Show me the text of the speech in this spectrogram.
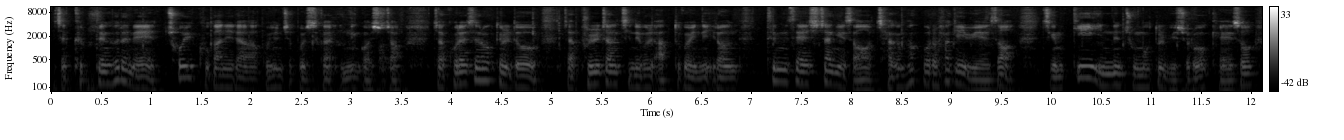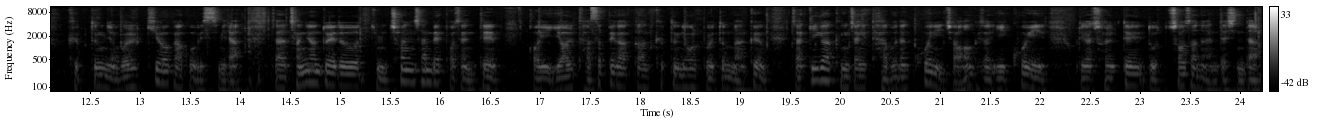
이제 급등 흐름의 초입 구간이라고 현재 볼 수가 있는 것이죠. 자 고래 세력들도 자 불장 진입을 앞두고 있는 이런 틈새 시장에서 자금 확보를 하기 위해서 지금 끼 있는 종목들 위주로 계속 급등력을 키워가고 있습니다. 자 작년도에도 지금 1,300% 거의 15배 가까운 급등력을 보였던 만큼 자 끼가 굉장히 다분한 코인이죠. 그래서 이 코인 우리가 절대 놓쳐서는 안 되신다.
